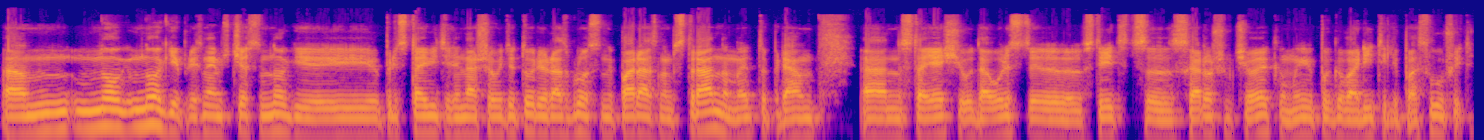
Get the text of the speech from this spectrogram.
э, мног, многие, признаемся честно, многие представители нашей аудитории разбросаны по разным странам, это прям э, настоящее удовольствие встретиться с хорошим человеком и поговорить или послушать.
